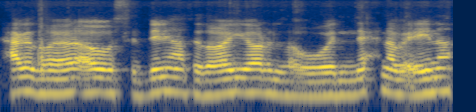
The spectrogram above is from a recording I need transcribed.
حاجة صغيّرة أوي بس الدنيا هتتغيّر لو إن إحنا بقينا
